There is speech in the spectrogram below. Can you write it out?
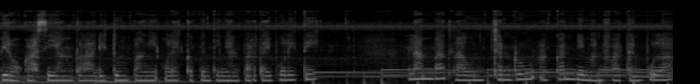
Birokrasi yang telah ditumpangi oleh kepentingan partai politik, lambat laun cenderung akan dimanfaatkan pula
